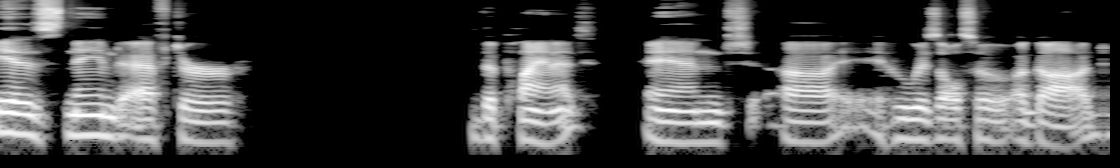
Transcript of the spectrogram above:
is named after the planet and uh, who is also a god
